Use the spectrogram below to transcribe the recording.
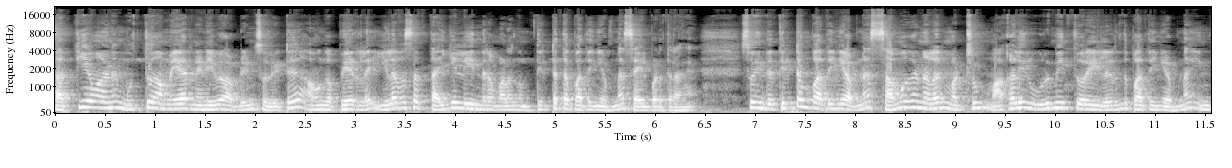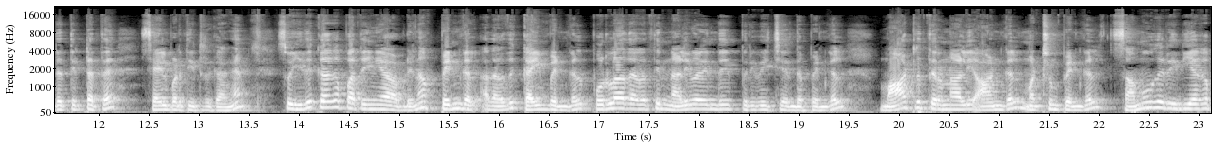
சத்தியவானு முத்து அம்மையார் நினைவு அப்படின்னு சொல்லிட்டு அவங்க பேரில் இலவச தையல் இயந்திரம் வழங்கும் திட்டத்தை பார்த்தீங்க அப்படின்னா செயல்படுத்துகிறாங்க ஸோ இந்த திட்டம் பார்த்தீங்க அப்படின்னா சமூக நலன் மற்றும் மகளிர் உரிமைத்துறையிலிருந்து பார்த்தீங்க அப்படின்னா இந்த திட்டத்தை செயல்படுத்திகிட்டு இருக்காங்க. ஸோ இதுக்காக பார்த்தீங்க அப்படின்னா பெண்கள் அதாவது கைம்பெண்கள் பொருளாதாரத்தின் நலிவடைந்த பிரிவைச் சேர்ந்த பெண்கள் மாற்றுத்திறனாளி ஆண்கள் மற்றும் பெண்கள் சமூக ரீதியாக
